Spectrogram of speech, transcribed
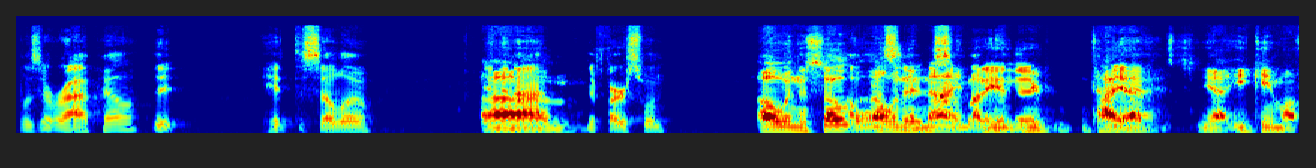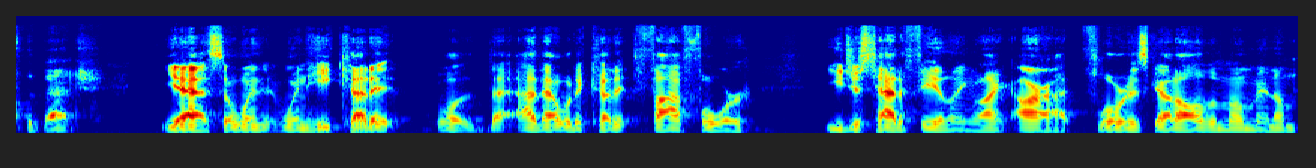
Was it Riopelle that hit the solo in the um, The first one. Oh, in the so oh in the ninth. Somebody in the Ty yeah. Evans. Yeah, he came off the bench. Yeah, so when when he cut it, well, that, that would have cut it five four. You just had a feeling like, all right, Florida's got all the momentum.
